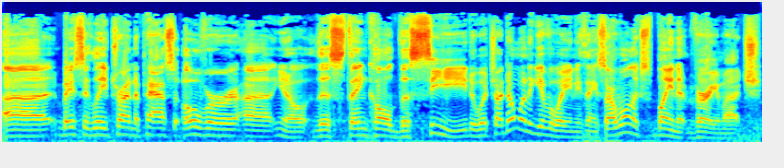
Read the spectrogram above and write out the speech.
uh, basically trying to pass over, you know, this thing called the Seed, which I don't want to give away anything, so I won't explain it very much.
